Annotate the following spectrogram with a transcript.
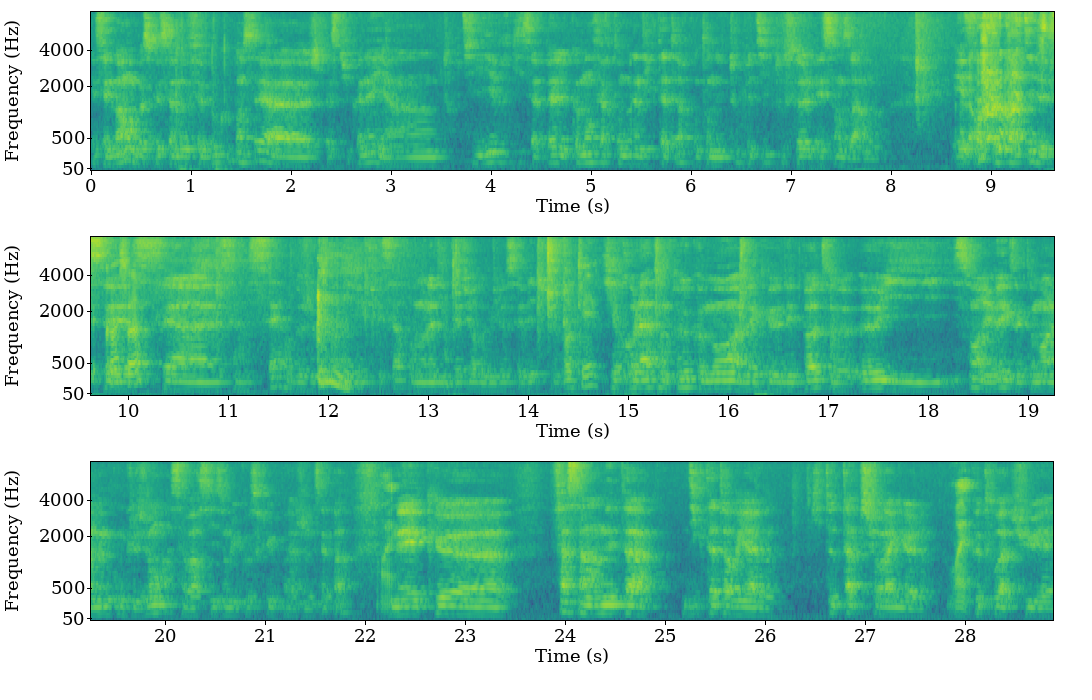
Et c'est marrant parce que ça me fait beaucoup penser à, je sais pas si tu connais, il y a un tout petit livre qui s'appelle Comment faire tomber un dictateur quand on est tout petit, tout seul et sans armes. Et Alors, ça fait partie de. c'est quoi, ça C'est un, Serbe, je crois, qui a écrit ça pendant la dictature de Milosevic. je crois, Ok. Qui relate un peu comment, avec euh, des potes, euh, eux, ils, ils sont arrivés exactement à la même conclusion, à savoir s'ils ont lu Kosry ou pas, je ne sais pas. Ouais. Mais que euh, face à un État dictatorial qui te tape sur la gueule, Ouais. que toi tu es,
